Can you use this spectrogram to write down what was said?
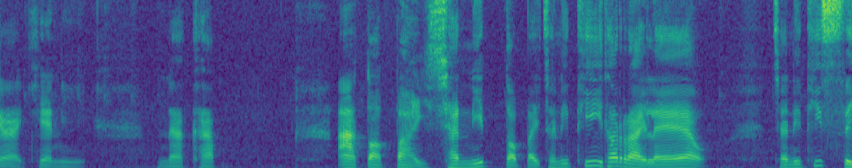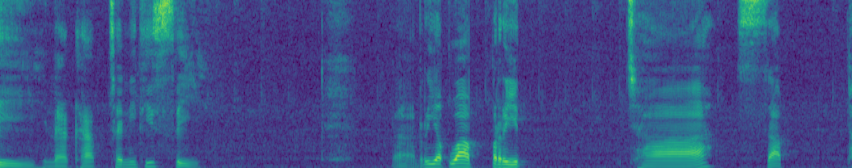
ง่ายๆ แค่นี้นะครับอะต่อไปชนิดต่อไปชนิดที่เท่าไรแล้ว ชนิดที่ 4 นะครับ ชนิดที่4อะเรียกว่าปริดฉาสัพ พ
